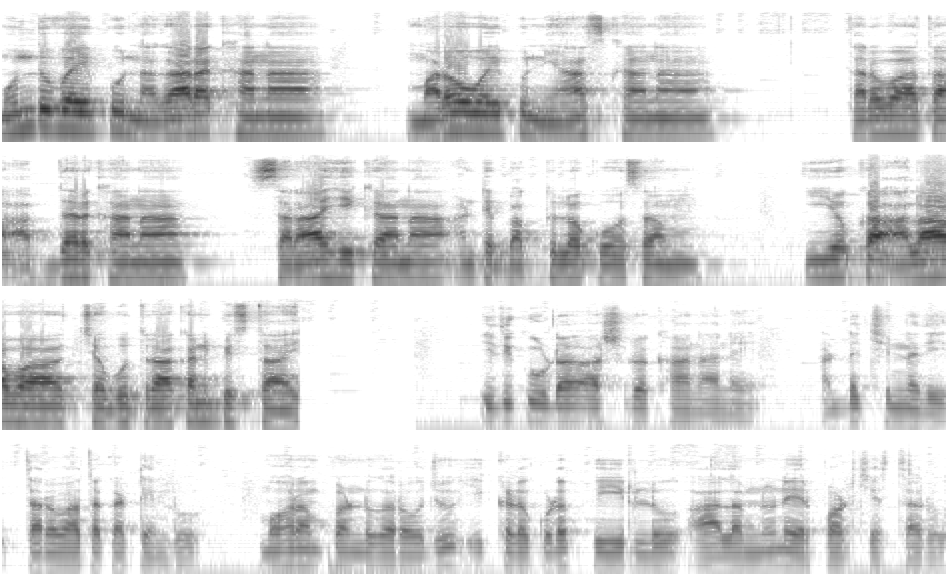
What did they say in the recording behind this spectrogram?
ముందువైపు నగారఖానా మరోవైపు న్యాస్ఖానా తర్వాత అబ్దర్ ఖానా అంటే భక్తుల కోసం ఈ యొక్క అలావా చబుత్రా కనిపిస్తాయి. ఇది కూడా అశ్వఖానానే అంటే చిన్నది తర్వాత కట్టిండ్రు. మొహరం పండుగ రోజు ఇక్కడ కూడా పీర్లు ఆలంను ఏర్పాటు చేస్తారు.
